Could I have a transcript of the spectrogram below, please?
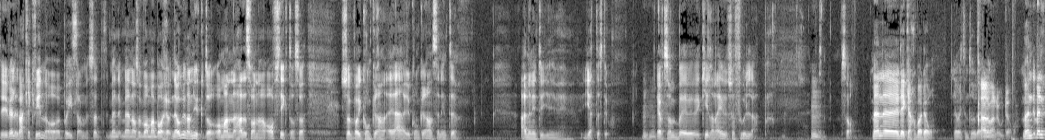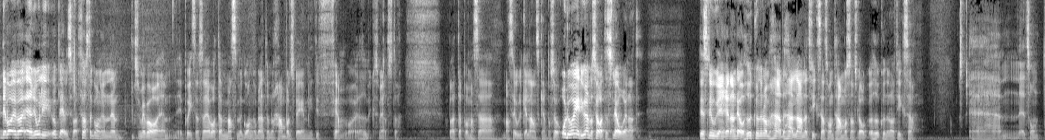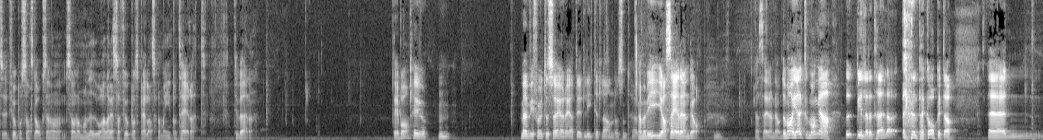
det är ju väldigt vackra kvinnor på Island. Så att, men, men alltså var man bara någorlunda nykter, om man hade sådana avsikter så, så var ju konkurren, är ju konkurrensen inte... Ja, den är inte jättestor. Eftersom eh, killarna är ju så fulla. Så. Men eh, det kanske var då. Jag vet inte hur det ja, det var nog då. men, men det var, en rolig upplevelse. Va? Första gången eh, som jag var eh, på isen. Sen har jag varit där massor med gånger. Bland annat under handbolls-VM 95 var jag där hur mycket som helst. Då. Varit där på massa, massa olika landskamper och så. Och då är det ju ändå så att det slår en att... Det slog ju en redan då. Hur kunde de här, det här landet fixa ett sånt handbollslandslag? Och hur kunde de fixa eh, ett sånt fotbollslandslag som de, som de har nu? Och alla dessa fotbollsspelare som de har importerat till världen. Det är bra. Jo. Mm. Men vi får inte säga det att det är ett litet land och sånt här. Ja, men vi, jag säger det ändå. Jag säger det ändå. De har jäkligt många utbildade tränare per capita. Eh,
